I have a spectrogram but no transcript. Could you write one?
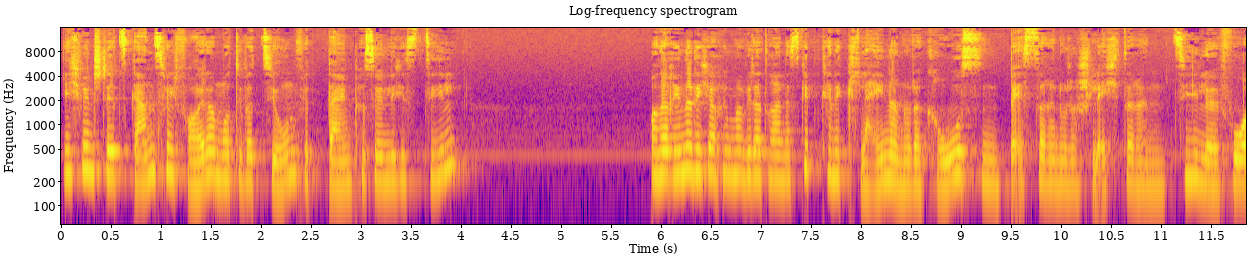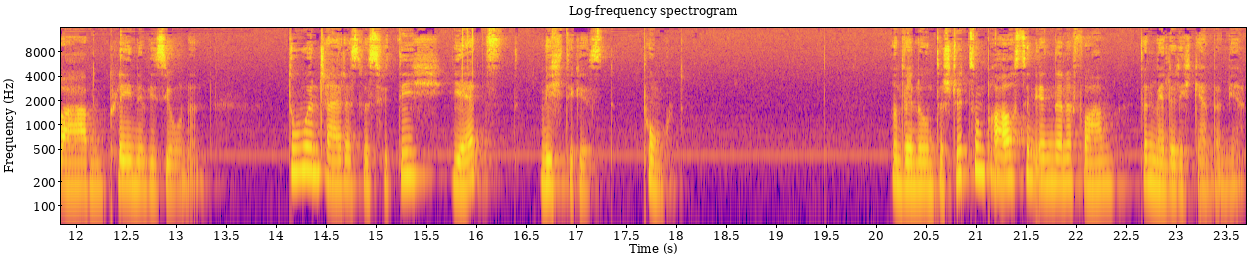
Ich wünsche dir jetzt ganz viel Freude und Motivation für dein persönliches Ziel. Und erinnere dich auch immer wieder daran, es gibt keine kleinen oder großen, besseren oder schlechteren Ziele, Vorhaben, Pläne, Visionen. Du entscheidest, was für dich jetzt wichtig ist. Punkt. Und wenn du Unterstützung brauchst in irgendeiner Form, dann melde dich gern bei mir.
